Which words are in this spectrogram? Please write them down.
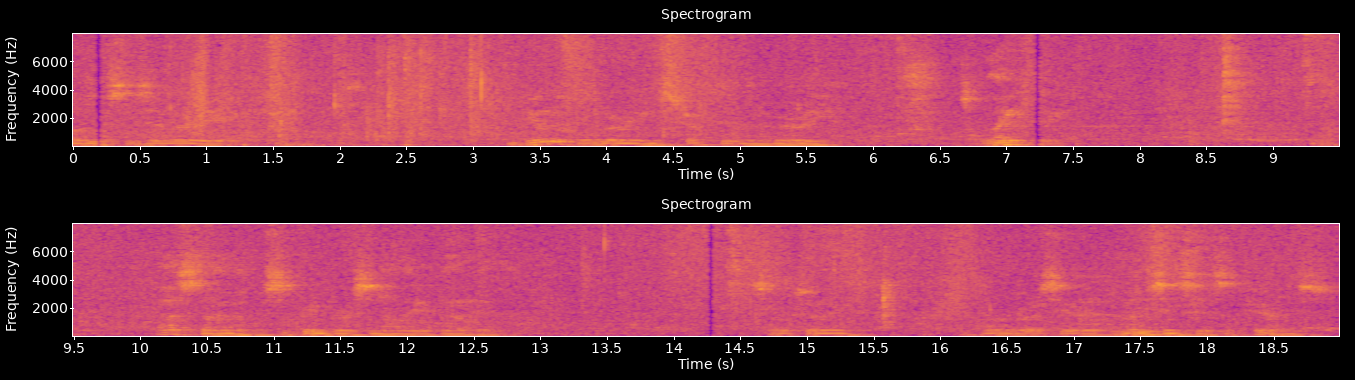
So this is a very beautiful, very instructive, and very lengthy last pastime of the Supreme Personality of Godhead. So only one verse here that mentions his appearance.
